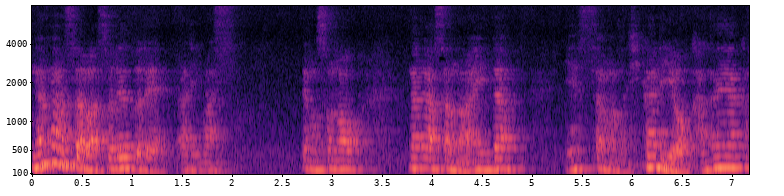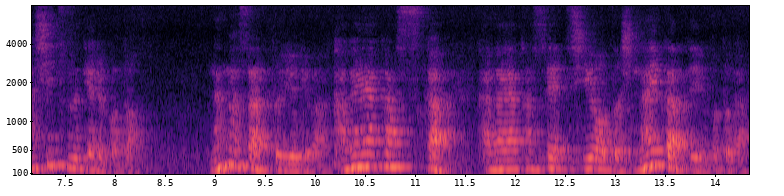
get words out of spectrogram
長さはそれぞれあります。でもその長さの間イエス様の光を輝かし続けること。長さというよりは輝かすか輝かせしようとしないかということが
